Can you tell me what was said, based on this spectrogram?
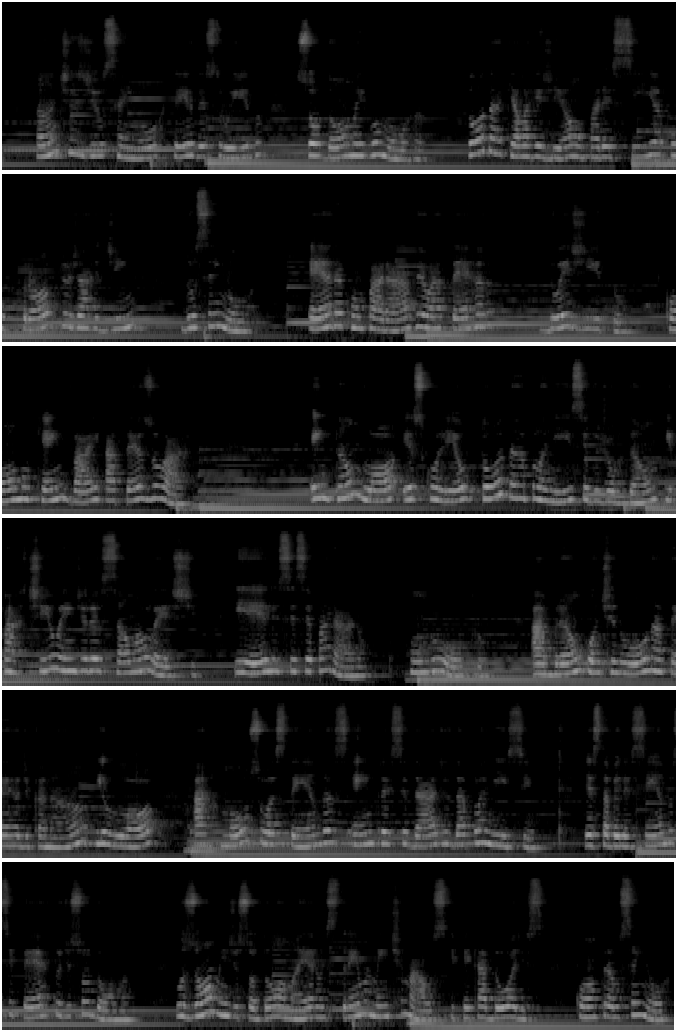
antes de o Senhor ter destruído Sodoma e Gomorra. Toda aquela região parecia o próprio jardim do Senhor era comparável à terra do Egito, como quem vai até Zoar. Então Ló escolheu toda a planície do Jordão e partiu em direção ao leste, e eles se separaram um do outro. Abrão continuou na terra de Canaã e Ló armou suas tendas entre as cidades da planície estabelecendo-se perto de Sodoma. Os homens de Sodoma eram extremamente maus e pecadores contra o Senhor.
